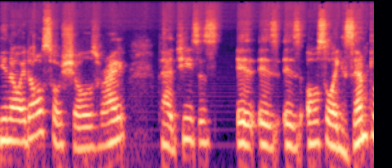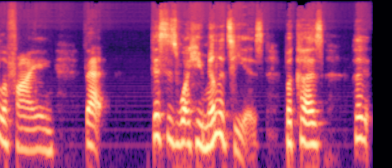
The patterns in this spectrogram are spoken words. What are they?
You know, it also shows, right, that Jesus is, is is also exemplifying that this is what humility is because the,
